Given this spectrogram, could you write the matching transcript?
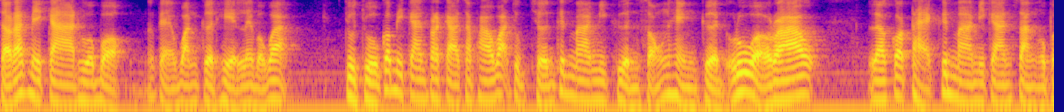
สหรัฐอเมริกาทัวร์บอกตั้งแต่วันเกิดเหตุเลยบอกว่า จู่ๆก็มีการประกาศสภาวะฉุกเฉินขึ้นมา มีเขื่อนสองแห่งเกิดรั่วร้าว แล้วก็แตกขึ้นมา มีการสั่งอพ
